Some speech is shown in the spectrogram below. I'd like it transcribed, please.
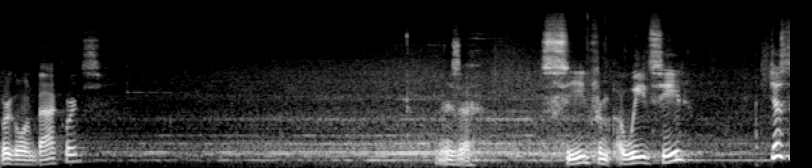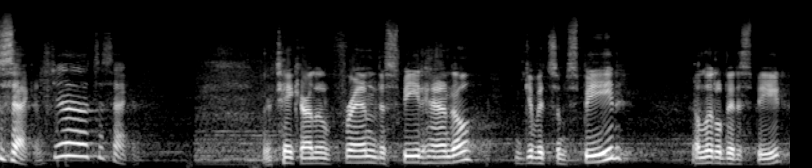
We're going backwards. There's a seed from a weed seed. Just a second, just a second. We're gonna take our little friend, the speed handle, and give it some speed, a little bit of speed.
